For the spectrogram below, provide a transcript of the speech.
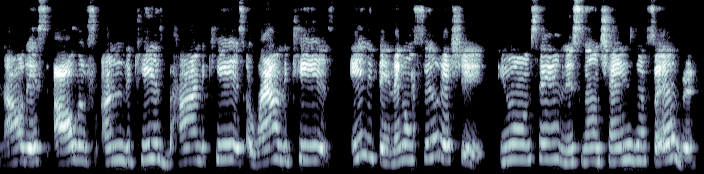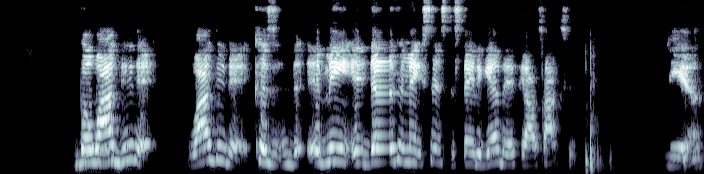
and all this, all in under the kids, behind the kids, around the kids, anything. They're gonna feel that shit. You know what I'm saying? It's gonna change them forever. But why mm-hmm. do that? Why do that? Because I mean it doesn't make sense to stay together if y'all toxic. Yeah.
